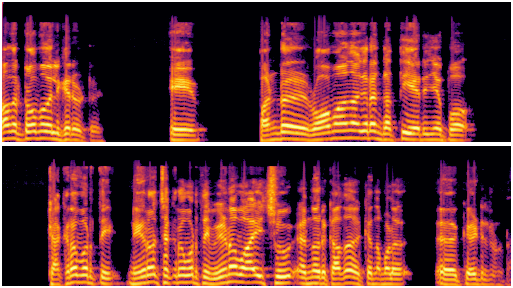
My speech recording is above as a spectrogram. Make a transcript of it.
ഫാദർ ടോമോ വലിക്കരോട്ട് ഈ പണ്ട് റോമാനഗരം കത്തി എറിഞ്ഞപ്പോൾ ചക്രവർത്തി നീറോ ചക്രവർത്തി വീണ വായിച്ചു എന്നൊരു കഥയൊക്കെ നമ്മൾ കേട്ടിട്ടുണ്ട്.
